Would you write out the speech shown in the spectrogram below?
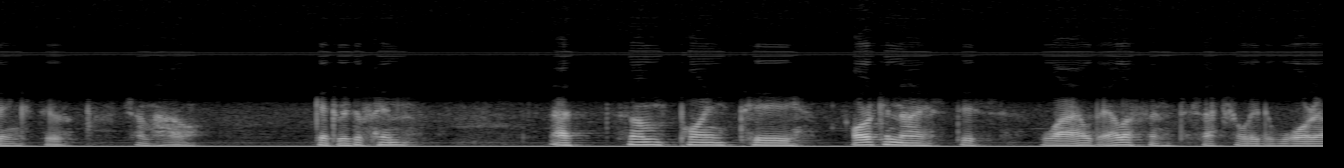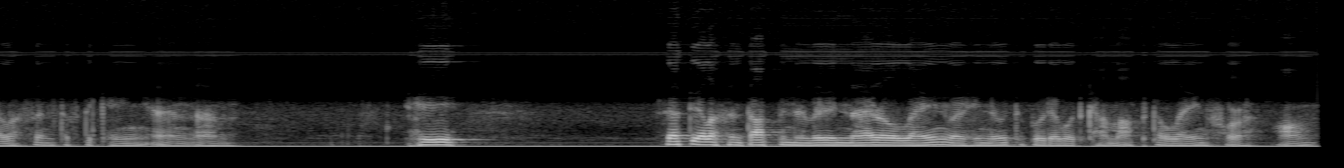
things to somehow get rid of him, at some point he organized this wild elephant. It's actually the war elephant of the king, and um, he set the elephant up in a very narrow lane where he knew the Buddha would come up the lane for alms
